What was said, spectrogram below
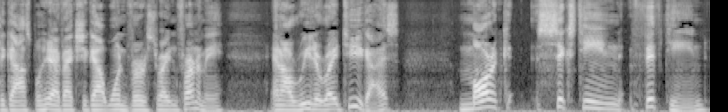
the gospel here, I've actually got one verse right in front of me, and I'll read it right to you guys. Mark 16 15,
